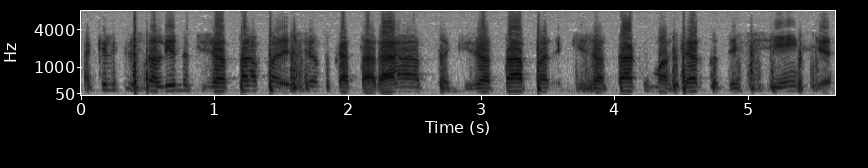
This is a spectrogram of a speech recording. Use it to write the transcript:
aquele cristalino que já está aparecendo catarata, que já está que já tá com uma certa deficiência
